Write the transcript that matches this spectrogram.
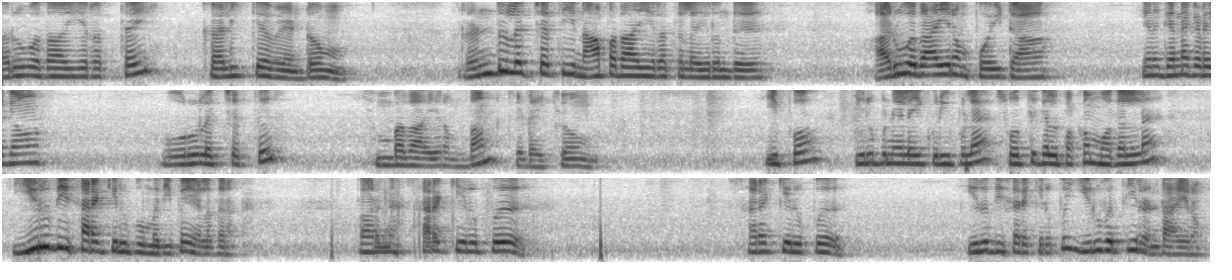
அறுபதாயிரத்தை கழிக்க வேண்டும். ரெண்டு லட்சத்தி நாற்பதாயிரத்தில் இருந்து அறுபதாயிரம் போயிட்டா எனக்கு என்ன கிடைக்கும்? ஒரு லட்சத்து எண்பதாயிரம் தான் கிடைக்கும். இப்போது இருப்பு நிலை குறிப்பில் சொத்துக்கள் பக்கம் முதல்ல இறுதி சரக்கிருப்பு மதிப்பை எழுதுகிறேன் பாருங்கள் சரக்கிருப்பு சரக்கிருப்பு இறுதி சரக்கிருப்பு இருபத்தி ரெண்டாயிரம்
